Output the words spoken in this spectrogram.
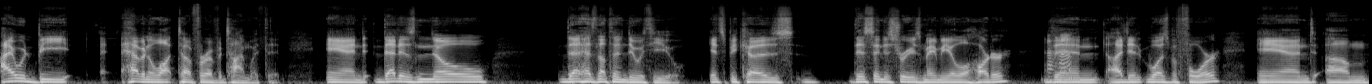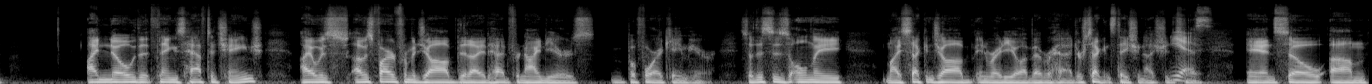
I would be having a lot tougher of a time with it, and that is no, that has nothing to do with you. It's because this industry has made me a little harder than I did was before, and um, I know that things have to change. I was I was fired from a job that I had had for nine years before I came here. So this is only my second job in radio I've ever had, or second station, I should Yes. say. And so um,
